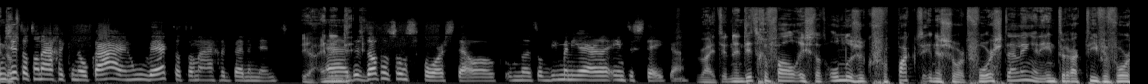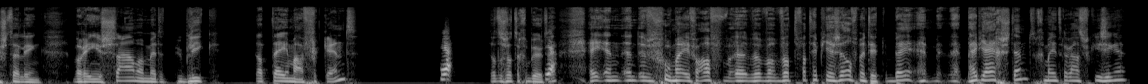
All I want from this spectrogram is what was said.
hoe zit dat dan eigenlijk in elkaar en hoe werkt dat dan eigenlijk bij de mens? Ja, en uh, dus dat was ons voorstel ook, om het op die manier uh, in te steken. Right, en in dit geval is dat onderzoek verpakt in een soort voorstelling, een interactieve voorstelling, waarin je samen met het publiek dat thema verkent. Ja. Dat is wat er gebeurt. Ja. Hè? Hey, en, en vroeg me even af, uh, wat, wat heb jij zelf met dit? Ben je, heb jij gestemd, gemeenteraadsverkiezingen?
